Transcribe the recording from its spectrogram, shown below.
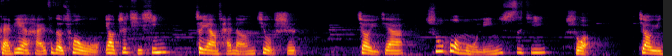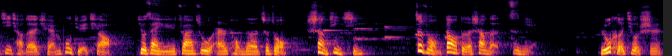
改变孩子的错误要知其心，这样才能救失。教育家舒霍姆林斯基说：“教育技巧的全部诀窍就在于抓住儿童的这种上进心，这种道德上的自勉。如何救失？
